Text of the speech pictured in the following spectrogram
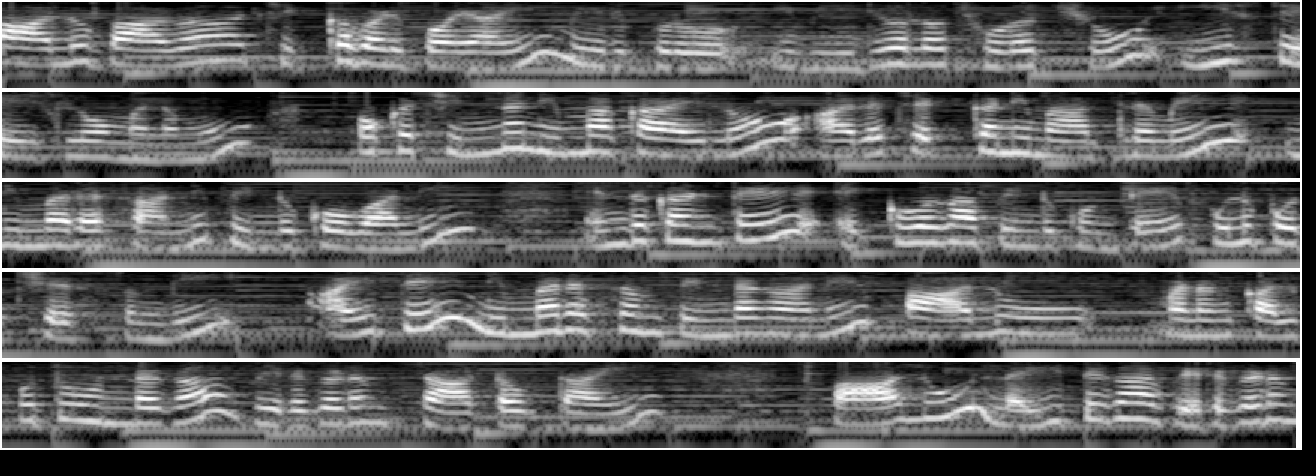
పాలు బాగా చిక్కబడిపోయాయి. మీరు ఇప్పుడు ఈ వీడియోలో చూడొచ్చు. ఈ స్టేజ్లో మనము ఒక చిన్న నిమ్మకాయలో అరచెక్కని మాత్రమే నిమ్మరసాన్ని పిండుకోవాలి. ఎందుకంటే ఎక్కువగా పిండుకుంటే పులుపు వచ్చేస్తుంది. అయితే నిమ్మరసం పిండగానే పాలు మనం కలుపుతూ ఉండగా విరగడం స్టార్ట్ అవుతాయి. పాలు లైట్గా విరగడం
